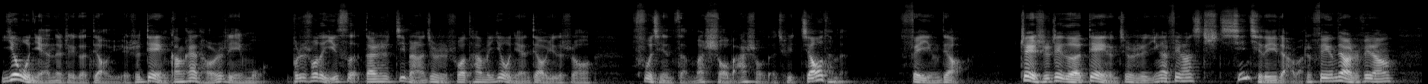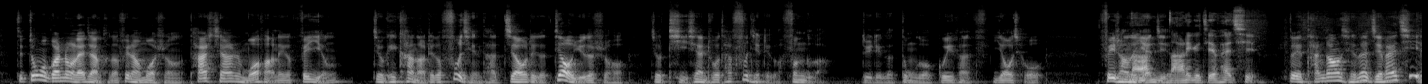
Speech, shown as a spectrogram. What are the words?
幼年的这个钓鱼是电影刚开头的这一幕，不是说的一次，但是基本上就是说他们幼年钓鱼的时候，父亲怎么手把手的去教他们飞蝇钓，这也是这个电影就是应该非常新奇的一点吧。这飞蝇钓是非常对中国观众来讲可能非常陌生，它实际上是模仿那个飞蝇，就可以看到这个父亲他教这个钓鱼的时候，就体现出他父亲这个风格，对这个动作规范要求非常的严谨，拿了一个节拍器。对弹钢琴的节拍器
